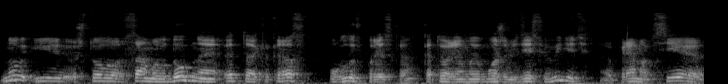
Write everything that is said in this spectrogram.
Ну и что самое удобное, это как раз углы впрыска, которые мы можем здесь увидеть э, прямо все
